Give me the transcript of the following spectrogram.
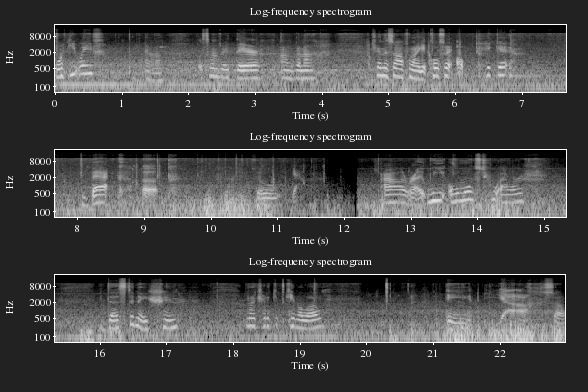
fourth heat wave? This one's right there. I'm gonna turn this off when I get closer. I'll pick it back up. So, yeah. Alright, we almost to our destination. I'm gonna try to keep the camera low. And, yeah, so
